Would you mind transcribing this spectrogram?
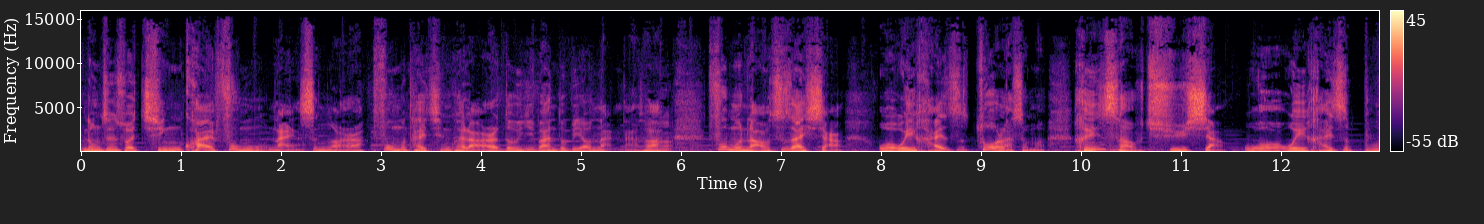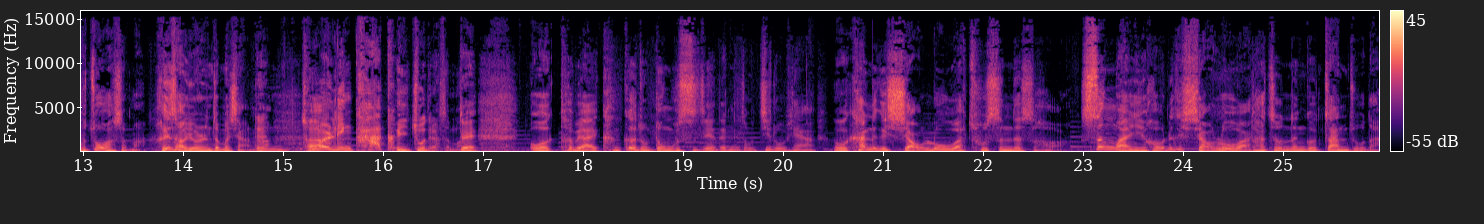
农村说勤快父母懒神儿啊，父母太勤快了，儿都一般都比较懒的，是吧？父母老是在想我为孩子做了什么，很少去想我为孩子不做什么，很少有人这么想的。从而令他可以做点什么。，对，我特别爱看各种动物世界的那种纪录片啊。我看那个小鹿啊，出生的时候啊，生完以后，那个小鹿啊，它都能够站住的，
